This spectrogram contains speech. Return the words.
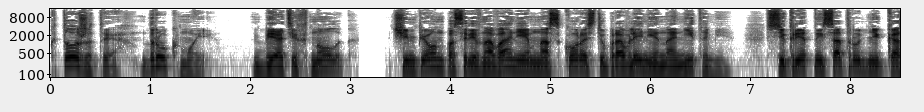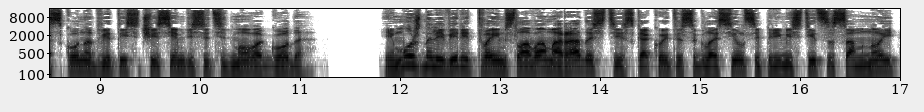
Кто же ты, друг мой? Биотехнолог? Чемпион по соревнованиям на скорость управления нанитами? Секретный сотрудник Каскона 2077 года? И можно ли верить твоим словам о радости, с какой ты согласился переместиться со мной,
